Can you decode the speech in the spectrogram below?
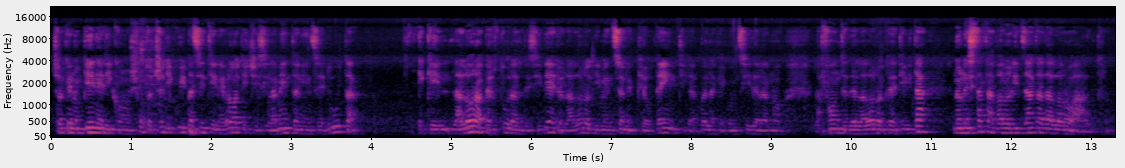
Ciò che non viene riconosciuto, ciò di cui i pazienti nevrotici si lamentano in seduta, è che la loro apertura al desiderio, la loro dimensione più autentica, quella che considerano la fonte della loro creatività, non è stata valorizzata dal loro altro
